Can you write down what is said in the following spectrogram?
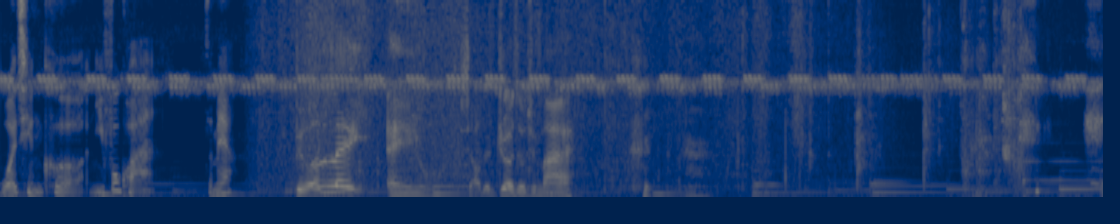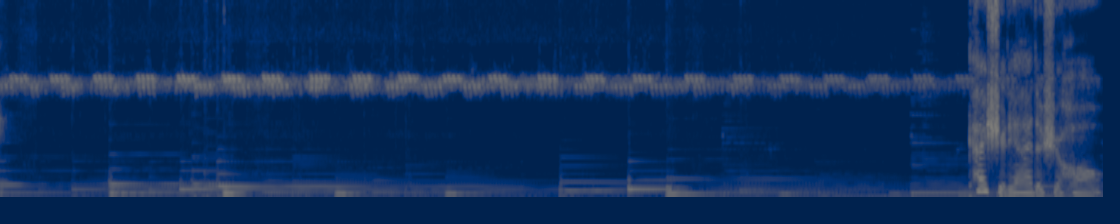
我请客，你付款，怎么样？得嘞。哎呦，小的这就去买。开始恋爱的时候，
